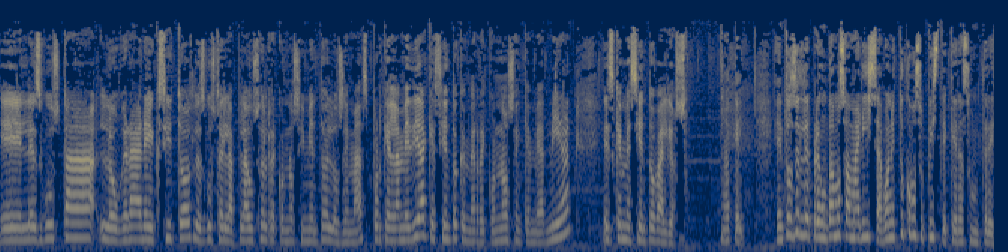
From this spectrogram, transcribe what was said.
Eh, les gusta lograr éxitos, les gusta el aplauso, el reconocimiento de los demás, porque en la medida que siento que me reconocen, que me admiran, es que me siento valioso. Ok, entonces le preguntamos a Marisa, bueno, ¿y tú cómo supiste que eras un 3?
